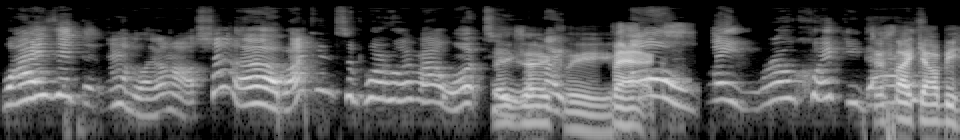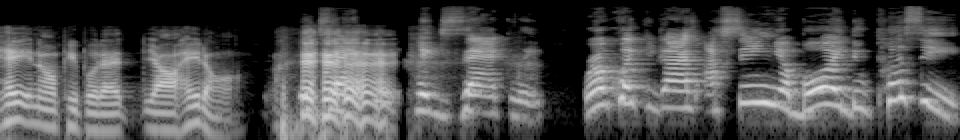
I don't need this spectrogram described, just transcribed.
why is it that I'm like, oh, shut up. I can support whoever I want to. I'm like, exactly. Facts. oh, wait, real quick, you guys. Just like y'all be hating on people that y'all hate on. Exactly. exactly. Real quick, you guys, I seen your boy do pussy.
